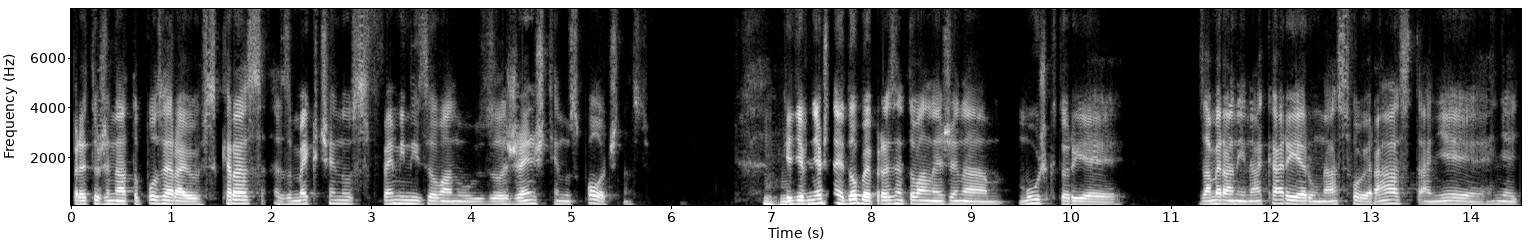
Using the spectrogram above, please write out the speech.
pretože na to pozerajú skrz zmekčenú, sfeminizovanú, zženštenú spoločnosť. Mm-hmm. Keď je v dnešnej dobe prezentované žena muž, ktorý je zameraný na kariéru, na svoj rast a nie je hneď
